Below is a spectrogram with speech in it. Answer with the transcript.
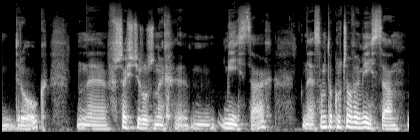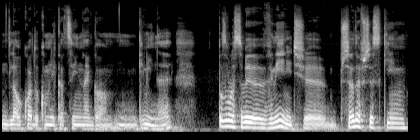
dróg e, w sześciu różnych e, miejscach. E, Są to kluczowe miejsca dla układu komunikacyjnego gminy. Pozwolę sobie wymienić. e, Przede wszystkim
